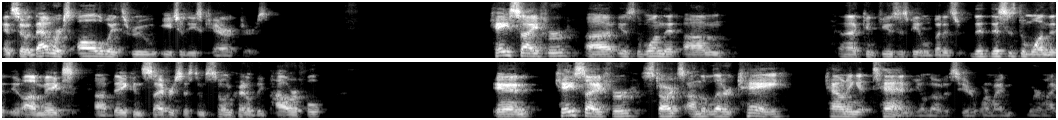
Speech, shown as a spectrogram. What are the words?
And so that works all the way through each of these characters. K cipher uh, is the one that um, uh, confuses people, but it's th- this is the one that uh, makes uh, Bacon's cipher system so incredibly powerful. And K cipher starts on the letter K, counting at 10. You'll notice here where my where my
